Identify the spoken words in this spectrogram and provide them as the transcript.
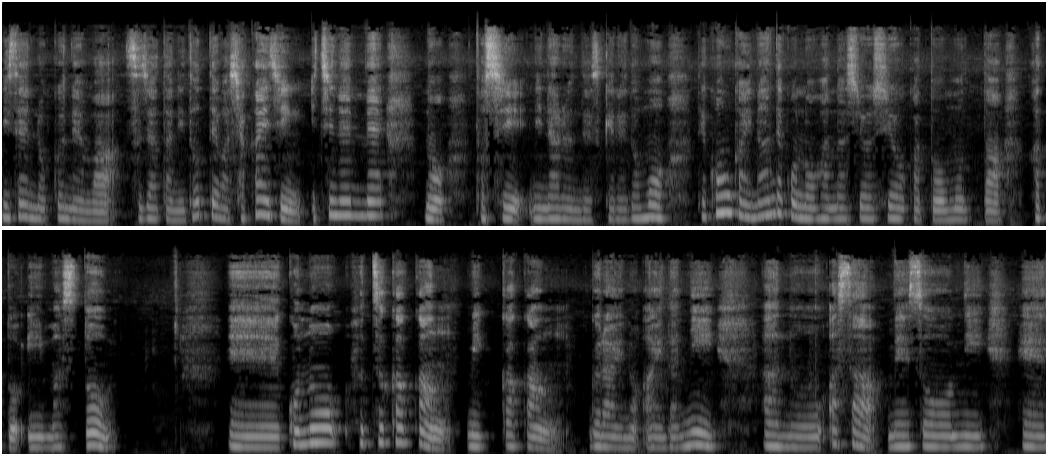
2006年はスジャタにとっては社会人1年目の年になるんですけれども、で、今回なんでこのお話をしようかと思ったかと言いますと、えー、この2日間、3日間ぐらいの間に、あの、朝、瞑想に、えー、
